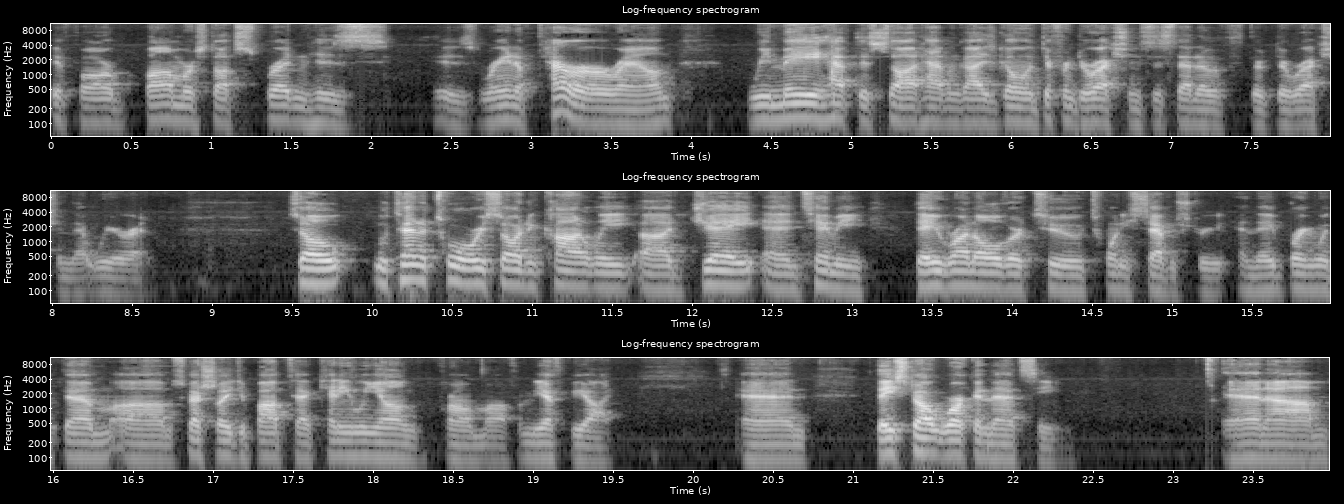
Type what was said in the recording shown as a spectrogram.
if our bomber starts spreading his his reign of terror around, we may have to start having guys go in different directions instead of the direction that we're in. So Lieutenant Torrey, Sergeant Connolly, uh, Jay, and Timmy they run over to 27th Street and they bring with them um, Special Agent Bomb Tech, Kenny Leung from uh, from the FBI, and they start working that scene. And um,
